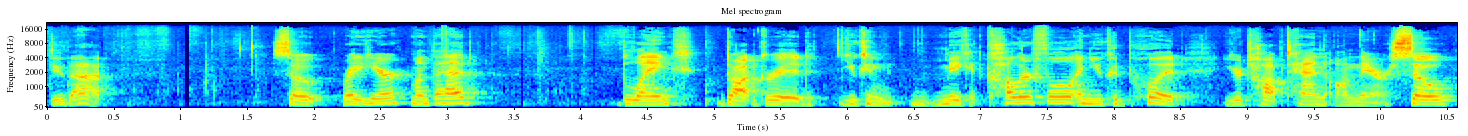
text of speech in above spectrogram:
Do that. So right here, month ahead, blank dot grid. You can make it colorful and you could put your top 10 on there. So,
